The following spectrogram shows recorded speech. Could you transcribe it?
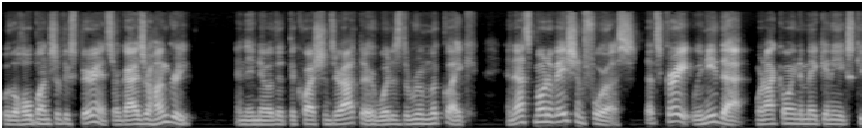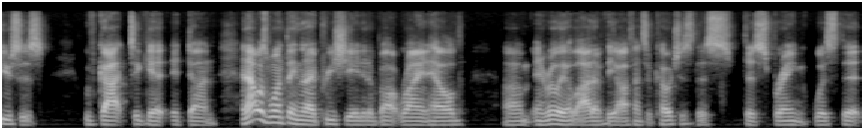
with a whole bunch of experience. Our guys are hungry, and they know that the questions are out there. What does the room look like? And that's motivation for us. That's great. We need that. We're not going to make any excuses. We've got to get it done. And that was one thing that I appreciated about Ryan Held, um, and really a lot of the offensive coaches this this spring was that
